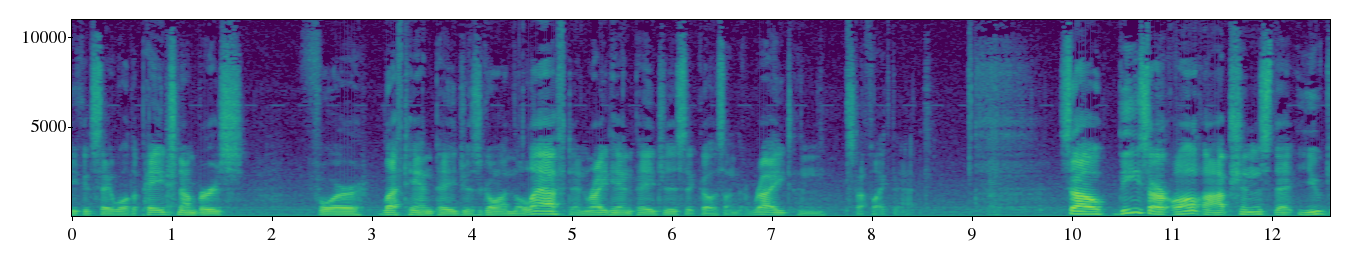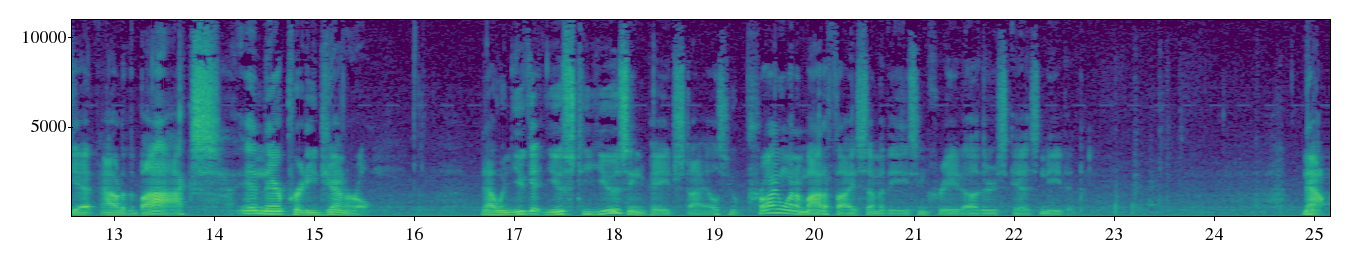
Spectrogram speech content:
you could say, well, the page numbers for left hand pages go on the left, and right hand pages it goes on the right, and stuff like that. So these are all options that you get out of the box, and they're pretty general. Now, when you get used to using page styles, you'll probably want to modify some of these and create others as needed. Now,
